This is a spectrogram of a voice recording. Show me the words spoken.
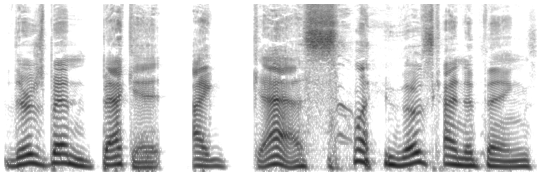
there's been Beckett, I guess, like those kind of things.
